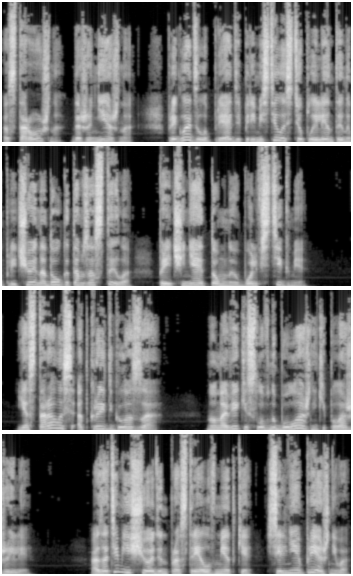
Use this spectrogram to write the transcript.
Осторожно, даже нежно, пригладила пряди, переместилась теплой лентой на плечо и надолго там застыла, причиняя томную боль в стигме. Я старалась открыть глаза, но навеки словно булажники положили — а затем еще один прострел в метке, сильнее прежнего,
